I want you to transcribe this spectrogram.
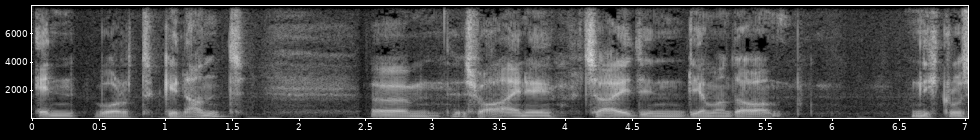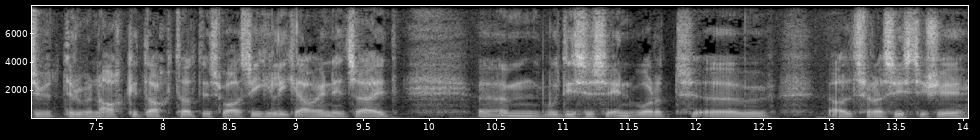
N-Wort genannt. Ähm, es war eine Zeit, in der man da nicht groß darüber nachgedacht hat. Es war sicherlich auch eine Zeit, ähm, wo dieses N-Wort äh, als rassistische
